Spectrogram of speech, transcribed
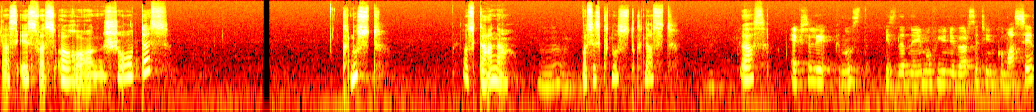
Das ist was Orangerotes. Knust. Aus Ghana. Was ist Knust? Knast? Earth? Actually, Knust is the name of university in Kumasi.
